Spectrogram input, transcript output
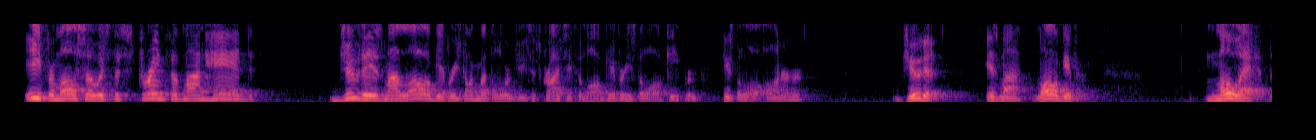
Ephraim also is the strength of mine head. Judah is my lawgiver. He's talking about the Lord Jesus Christ. He's the lawgiver, he's the lawkeeper, he's the law honorer. Judah is my lawgiver. Moab,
